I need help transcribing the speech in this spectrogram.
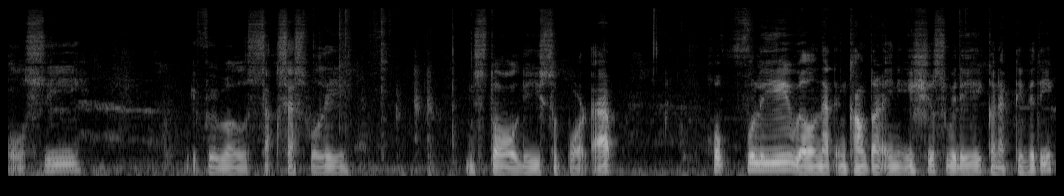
we'll see if we will successfully install the support app. Hopefully we'll not encounter any issues with the connectivity.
